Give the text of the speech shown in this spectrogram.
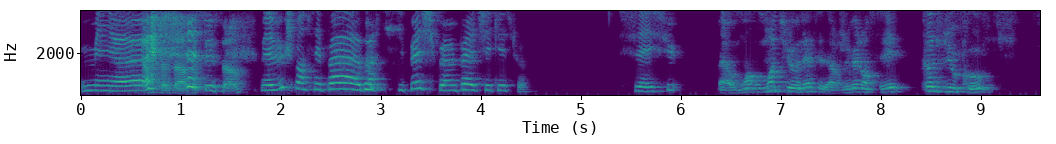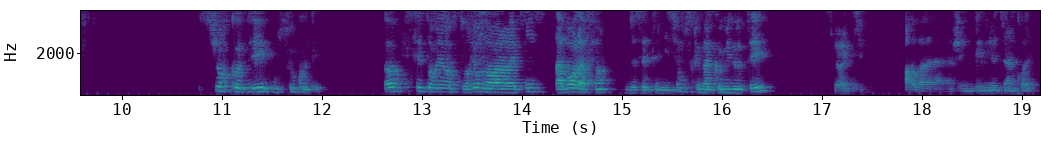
mais, euh, ça t'a impacté ça. hein. mais vu que je pensais pas participer, je peux même pas la checker, tu vois. C'est su. Bah, au, moins, au moins, tu es honnête. Alors, je vais lancer code Lyoko, surcoté ou sous-côté. Hop, c'est envoyé en story. On aura la réponse avant la fin de cette émission, parce que ma communauté. Qui- Ah bah, j'ai une communauté incroyable.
